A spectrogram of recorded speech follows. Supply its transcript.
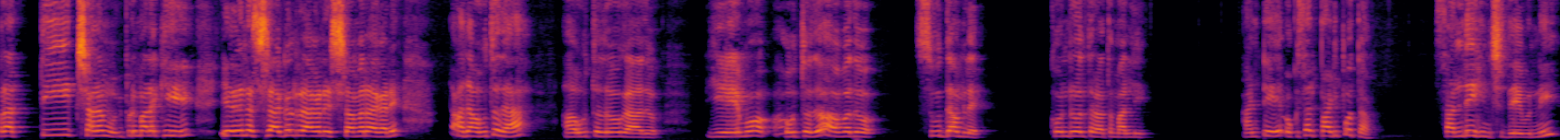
ప్రతి క్షణము. ఇప్పుడు మనకి ఏదైనా స్ట్రగుల్ రాగానే శ్రమ రాగానే అది అవుతుందా? అవుతుందో కాదో. ఏమో అవుతుందో అవ్వదో చూద్దాంలే. కొన్ని రోజుల తర్వాత మళ్ళీ. అంటే ఒకసారి పడిపోతాం. సందేహించి దేవుణ్ణి.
